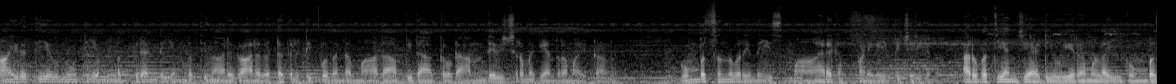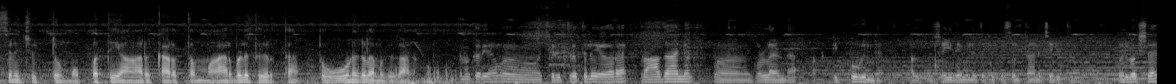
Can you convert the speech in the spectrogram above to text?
ആയിരത്തി എഴുന്നൂറ്റി എൺപത്തിരണ്ട് എൺപത്തിനാല് കാലഘട്ടത്തിൽ ടിപ്പു തന്റെ മാതാപിതാക്കളുടെ അന്ത്യവിശ്രമ കേന്ദ്രമായിട്ടാണ് ഗുംബസ് എന്ന് പറയുന്ന ഈ സ്മാരകം പണി കഴിപ്പിച്ചിരിക്കുന്നത് അറുപത്തിയഞ്ച് അടി ഉയരമുള്ള ഈ ഗുംബസിന് ചുറ്റും മുപ്പത്തി ആറ് കറുത്ത മാർബിൾ തീർത്ത തൂണുകൾ നമുക്ക് കാണാം. നമുക്കറിയാം ചരിത്രത്തിൽ ഏറെ പ്രാധാന്യം കൊള്ളേണ്ട ടിപ്പുവിന്റെ ശൈതമില്ലത്തെ ടിപ്പു സുൽത്താന്റെ ചരിത്രം. ഒരുപക്ഷെ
